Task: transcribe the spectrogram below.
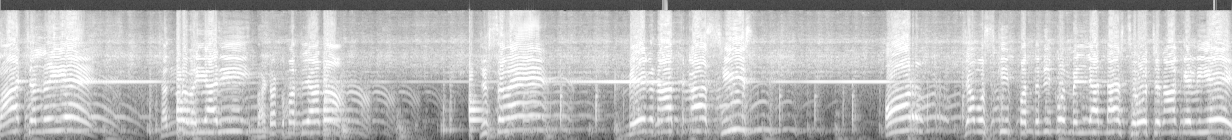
बात चल रही है। चंद्र भैया जी, भटक मत जाना। जिस समय मेघनाथ का शीश और जब उसकी पत्नी को मिल जाता है सुलोचना के लिए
